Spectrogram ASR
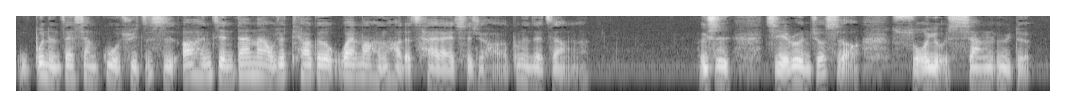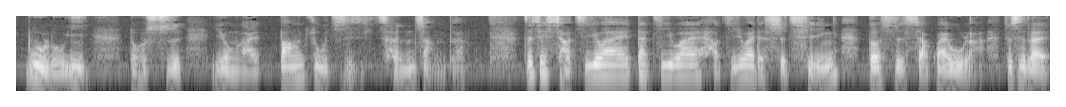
我不能再像过去，只是啊很简单呐，我就挑个外貌很好的菜来吃就好了，不能再这样了。于是结论就是哦，所有相遇的不如意，都是用来帮助自己成长的。这些小鸡歪、大鸡歪、好鸡歪的事情，都是小怪物啦，就是来。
